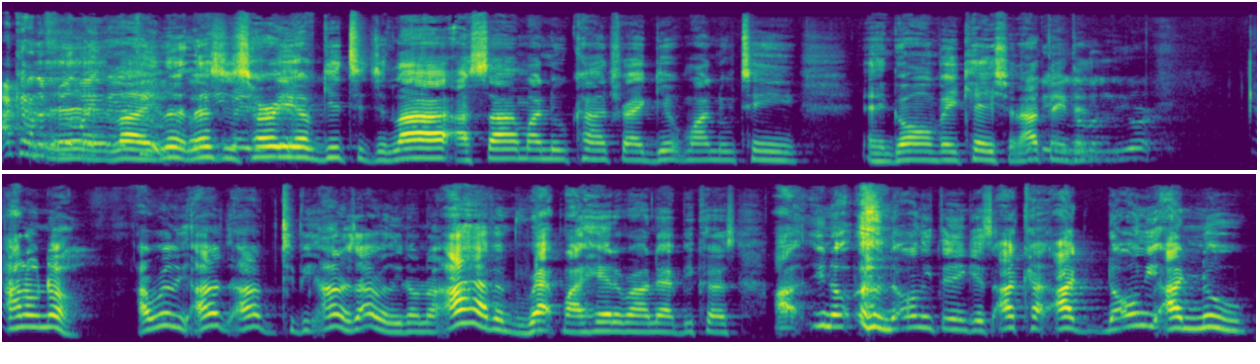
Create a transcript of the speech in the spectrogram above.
I kind of feel Yeah, like that like, too. look, Like, let's just hurry up, get to July. I sign my new contract, get my new team, and go on vacation. I You think gonna that to New York. I don't know. I really, I, I, to be honest, I really don't know. I haven't wrapped my head around that because I, you know, the only thing is I, I, the only I knew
